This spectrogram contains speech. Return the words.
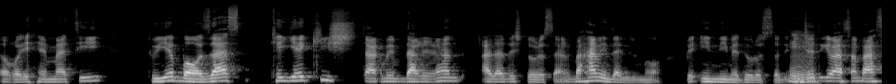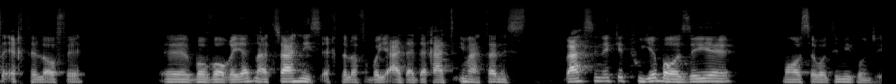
آقای همتی تو یه بازه است که یکیش تقریبا دقیقا عددش درسته. به همین دلیل ما به این نیمه درست دادیم. اینجا دیگه اصلا بحث اختلاف با واقعیت مطرح نیست. اختلاف با یه عدد قطعی مطرح نیست. بحث اینه که توی بازه محاسباتی می گنجه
